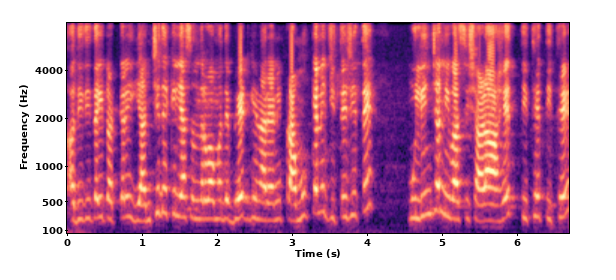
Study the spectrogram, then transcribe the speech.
अदितीताई तटकरे यांची देखील या संदर्भामध्ये भेट घेणार आहे आणि प्रामुख्याने जिथे जिथे मुलींच्या निवासी शाळा आहेत तिथे तिथे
